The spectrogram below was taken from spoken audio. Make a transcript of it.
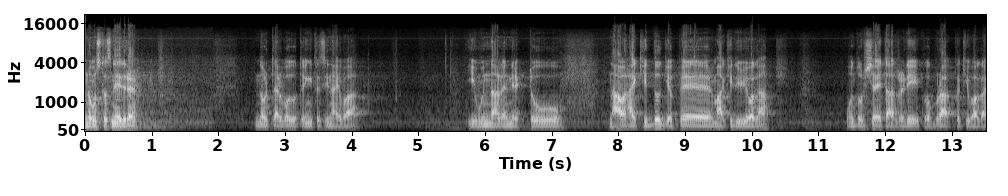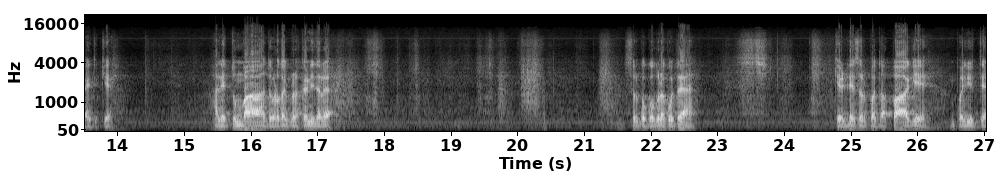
ನಮಸ್ತೆ ಸ್ನೇಹಿತರೆ ನೋಡ್ತಾ ಇರ್ಬೋದು ತೆಂಗಿನ ನಾಯವ ಇವನ್ ನಾಳೆ ನೆಟ್ಟು ನಾವು ಹಾಕಿದ್ದು ಗೆಪ್ಪೆ ಹಾಕಿದ್ವಿ ಇವಾಗ ಒಂದು ವರ್ಷ ಆಯ್ತು ಆಲ್ರೆಡಿ ಗೊಬ್ಬರ ಹಾಕ್ಬೇಕು ಇವಾಗ ಇದಕ್ಕೆ ಅಲ್ಲಿ ತುಂಬ ದೊಡ್ಡದಾಗಿ ಬೆಳ್ಕೊಂಡಿದ್ದಾರೆ ಸ್ವಲ್ಪ ಗೊಬ್ಬರ ಕೊಟ್ಟರೆ ಕೆಡ್ಡೆ ಸ್ವಲ್ಪ ದಪ್ಪ ಆಗಿ ಬಲಿಯುತ್ತೆ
